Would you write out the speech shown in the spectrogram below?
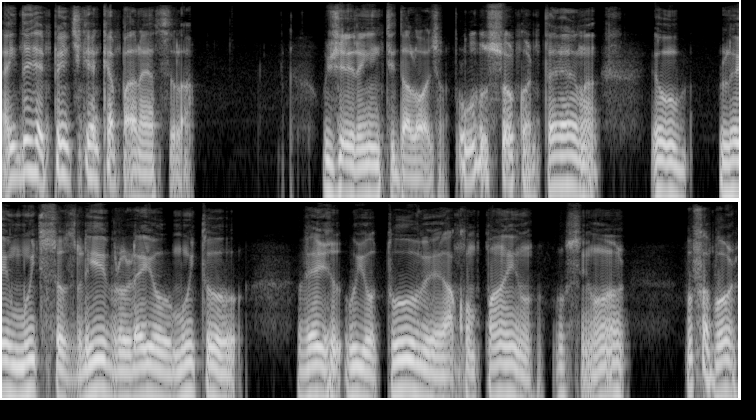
Aí de repente quem é que aparece lá? O gerente da loja. O senhor Cortella, eu leio muito seus livros, leio muito, vejo o YouTube, acompanho o senhor. Por favor,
